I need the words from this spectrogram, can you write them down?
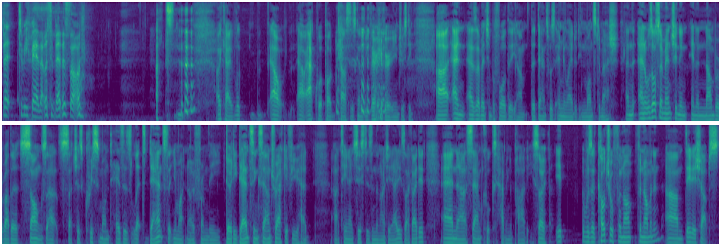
but to be fair, that was a better song. Okay, look, our our Aqua podcast is going to be very very interesting. Uh, and as I mentioned before, the um, the dance was emulated in Monster Mash, and and it was also mentioned in, in a number of other songs, uh, such as Chris Montez's "Let's Dance" that you might know from the Dirty Dancing soundtrack if you had. Uh, teenage sisters in the 1980s, like I did, and uh, Sam Cooke's having a party. So it, it was a cultural phenom- phenomenon. Um, Dee Dee Sharp's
